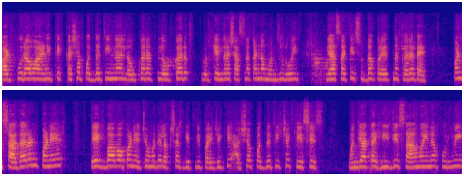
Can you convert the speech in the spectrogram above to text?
पाठपुरावा आणि ते कशा पद्धतीनं लवकरात लवकर केंद्र शासनाकडनं मंजूर होईल यासाठी सुद्धा प्रयत्न करत आहेत. पण साधारणपणे एक बाब आपण याच्यामध्ये लक्षात घेतली पाहिजे की अशा पद्धतीच्या केसेस म्हणजे आता ही जी सहा महिन्यापूर्वी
